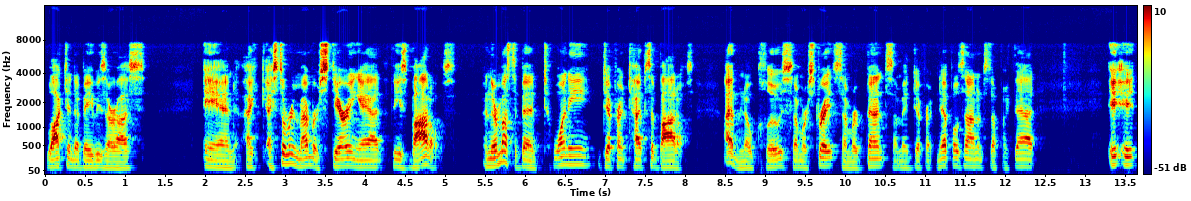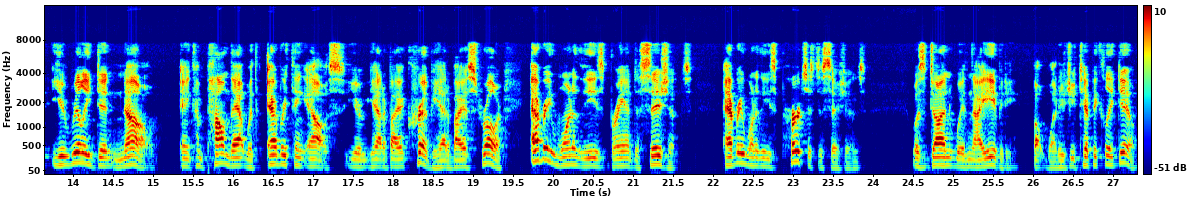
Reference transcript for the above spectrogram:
walked into Babies R Us and I, I still remember staring at these bottles. And there must have been 20 different types of bottles. I have no clue. Some were straight, some were bent, some had different nipples on them, stuff like that. It, it you really didn't know. And compound that with everything else. You, you had to buy a crib, you had to buy a stroller. Every one of these brand decisions, every one of these purchase decisions was done with naivety. But what did you typically do?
